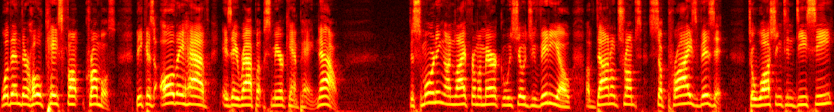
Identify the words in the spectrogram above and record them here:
well, then their whole case crumbles because all they have is a wrap up smear campaign. Now, this morning on Live from America, we showed you video of Donald Trump's surprise visit to Washington, D.C.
